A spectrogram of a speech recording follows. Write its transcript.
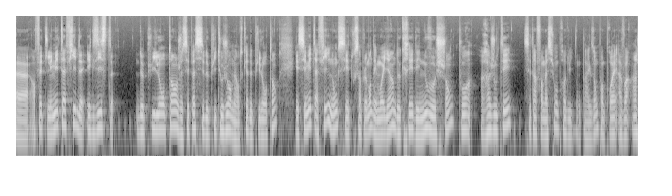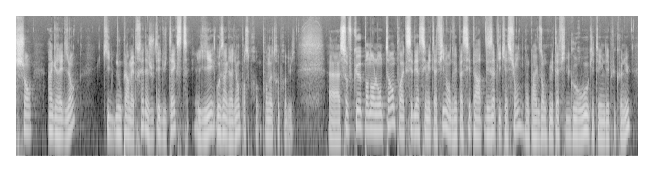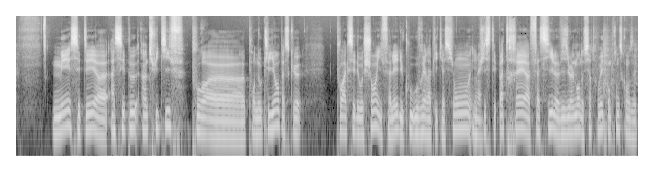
euh, en fait, les métafields existent depuis longtemps, je ne sais pas si c'est depuis toujours, mais en tout cas depuis longtemps. Et ces métafields, donc, c'est tout simplement des moyens de créer des nouveaux champs pour rajouter cette information au produit. Par exemple, on pourrait avoir un champ ingrédient qui nous permettrait d'ajouter du texte lié aux ingrédients pour, notre produit. Euh, sauf que pendant longtemps, pour accéder à ces métafields, on devait passer par des applications, donc par exemple Métafield Guru, qui était une des plus connues, mais c'était euh, assez peu intuitif pour, euh, pour nos clients parce que pour accéder au champ, il fallait du coup ouvrir l'application et Ouais. puis c'était pas très euh, facile visuellement de s'y retrouver, de comprendre ce qu'on faisait.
